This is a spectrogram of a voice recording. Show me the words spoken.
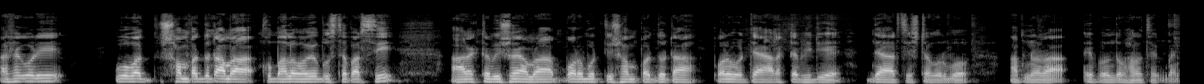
আশা করি উপবাদ সম্পাদ্যটা আমরা খুব ভালোভাবে বুঝতে পারছি। আর একটা বিষয় আমরা পরবর্তী সম্পাদ্যটা, পরবর্তী আর একটা ভিডিও দেওয়ার চেষ্টা করব। আপনারা এ পর্যন্ত ভালো থাকবেন।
